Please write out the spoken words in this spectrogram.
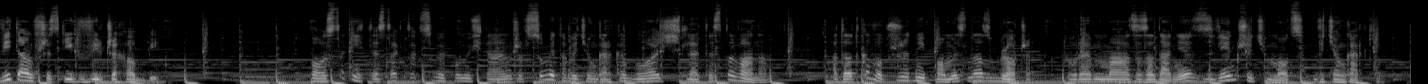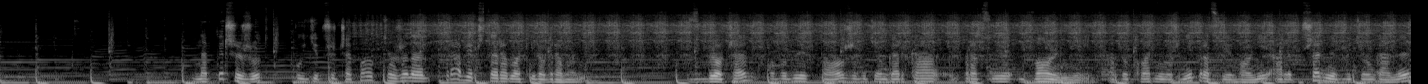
Witam wszystkich w Wilcze Hobby. Po ostatnich testach tak sobie pomyślałem, że w sumie ta wyciągarka była źle testowana. A dodatkowo przyszedł mi pomysł na zblocze, które ma za zadanie zwiększyć moc wyciągarki. Na pierwszy rzut pójdzie przyczepa obciążona prawie 4 kg. Zblocze powoduje to, że wyciągarka pracuje wolniej, a dokładnie może nie pracuje wolniej, ale przedmiot wyciągany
